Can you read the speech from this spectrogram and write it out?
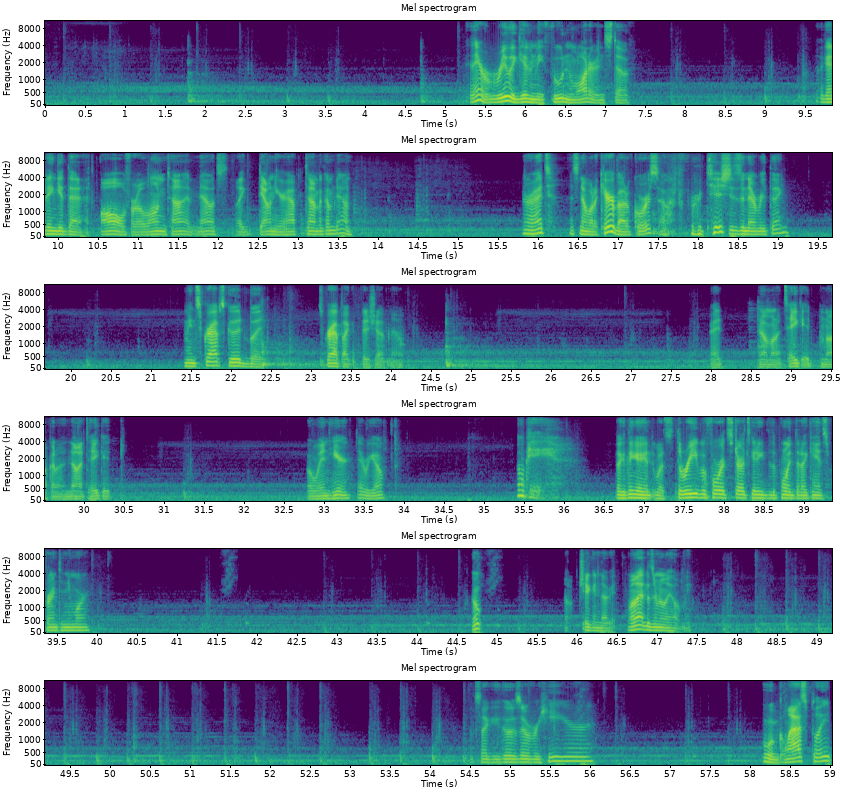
And they're really giving me food and water and stuff. Like, I didn't get that at all for a long time. Now it's, like, down here half the time I come down. Alright, that's not what I care about, of course. I would prefer dishes and everything. I mean, scrap's good, but scrap I can fish up now. Right? And I'm gonna take it. I'm not gonna not take it. Go in here. There we go. Okay. I think I get, what's three before it starts getting to the point that I can't sprint anymore? Oh. Oh, chicken nugget. Well, that doesn't really help me. Looks like it goes over here. Ooh, a glass plate?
